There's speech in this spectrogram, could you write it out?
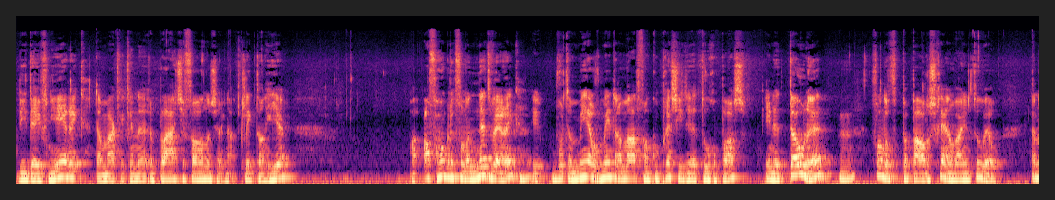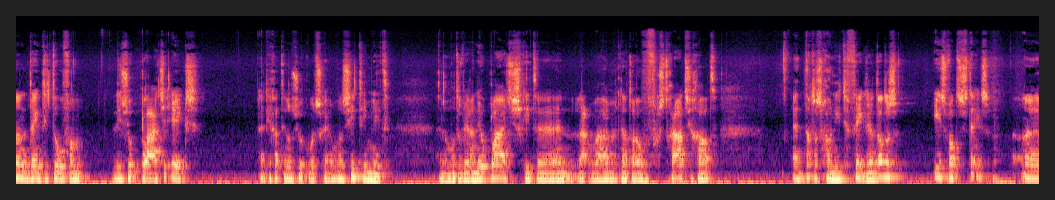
Die definieer ik. Dan maak ik een, eh, een plaatje van. Dan zeg ik, nou, klik dan hier. Maar afhankelijk van het netwerk wordt er meer of mindere mate van compressie toegepast in het tonen van het bepaalde scherm waar je naartoe wil. En dan denkt die tool van, die zoekt plaatje X. En die gaat hij dan zoeken op het scherm, want dan ziet hij hem niet. En dan moeten we weer een nieuw plaatje schieten. En nou, we hebben het net over frustratie gehad. En dat is gewoon niet te fixen. En dat is iets wat steeds, eh,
